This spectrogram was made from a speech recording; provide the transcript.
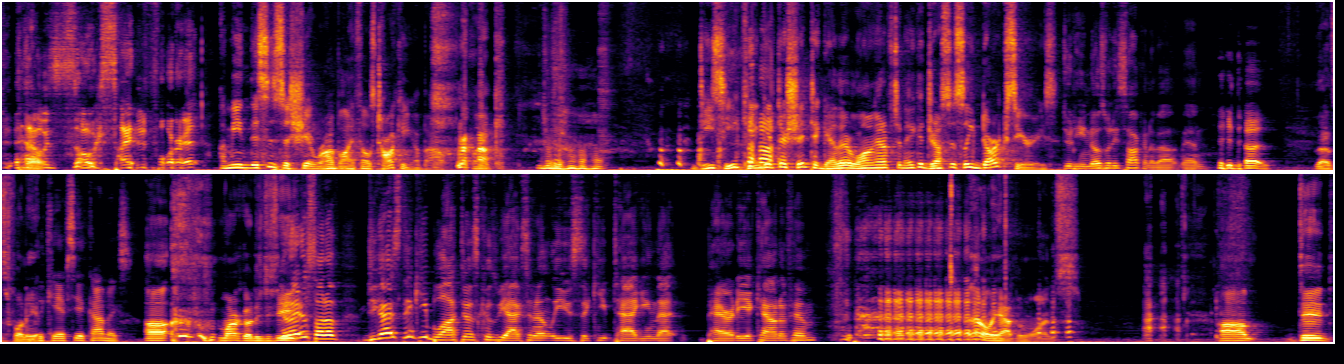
and I was so excited for it. I mean, this is the shit Rob Liefeld's talking about. Like, DC can't get their shit together long enough to make a Justice League Dark series. Dude, he knows what he's talking about, man. He does. That's funny. The KFC of comics. Uh, Marco, did you see? You know, I just thought of. Do you guys think he blocked us because we accidentally used to keep tagging that parody account of him? that only happened once. Um, did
